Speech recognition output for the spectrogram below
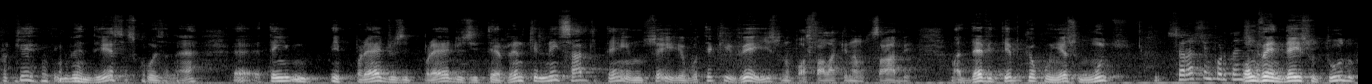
Por quê? Tem que vender essas coisas, né? É, tem e prédios e prédios e terreno que ele nem sabe que tem. Eu não sei, eu vou ter que ver isso, não posso falar que não sabe. Mas deve ter, porque eu conheço muitos. O senhor acha importante. Vamos vender isso tudo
